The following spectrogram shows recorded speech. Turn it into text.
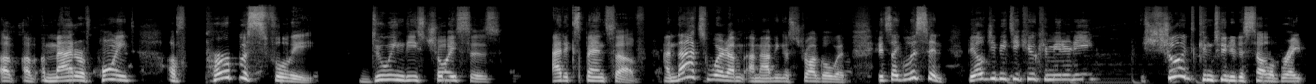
of, of a matter of point of purposefully doing these choices at expense of and that's where I'm, I'm having a struggle with it's like listen the lgbtq community should continue to celebrate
